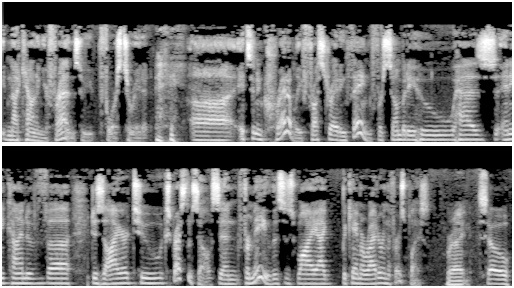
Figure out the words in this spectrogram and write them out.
not counting your friends who you forced to read it. uh, it's an incredibly frustrating thing for somebody who has any kind of uh, desire to express themselves. And for me, this is why I became a writer in the first place. Right. So,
